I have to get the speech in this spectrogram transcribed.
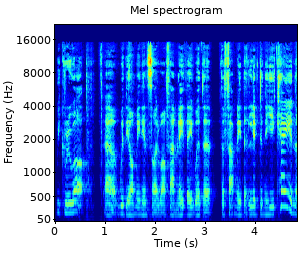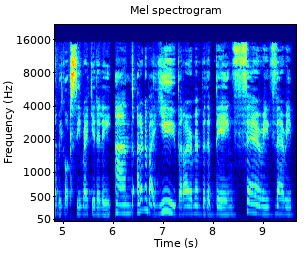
We grew up uh, with the Armenian side of our family. They were the, the family that lived in the UK and that we got to see regularly. And I don't know about you, but I remember them being very, very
